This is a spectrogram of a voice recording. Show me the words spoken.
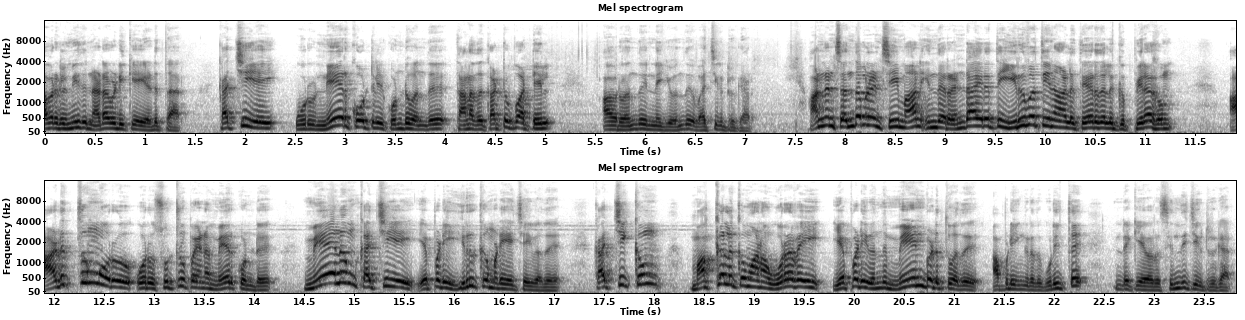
அவர்கள் மீது நடவடிக்கை எடுத்தார். கட்சியை ஒரு நேர்கோட்டில் கொண்டு வந்து தனது கட்டுப்பாட்டில் அவர் வந்து இன்னைக்கு வந்து வச்சுக்கிட்டு இருக்கார். அண்ணன் செந்தமிழன் சீமான் இந்த ரெண்டாயிரத்தி இருபத்தி நாலு தேர்தலுக்கு பிறகும் அடுத்தும் ஒரு ஒரு சுற்றுப்பயணம் மேற்கொண்டு மேலும் கட்சியை எப்படி இறுக்கமடைய செய்வது கட்சிக்கும் மக்களுக்குமான உறவை எப்படி வந்து மேம்படுத்துவது அப்படிங்கிறது குறித்து இன்றைக்கு அவர் சிந்திச்சுக்கிட்டு இருக்கார்.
